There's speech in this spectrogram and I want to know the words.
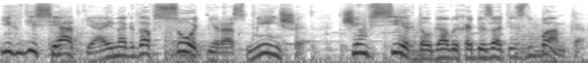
их в десятки, а иногда в сотни раз меньше, чем всех долговых обязательств банка.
